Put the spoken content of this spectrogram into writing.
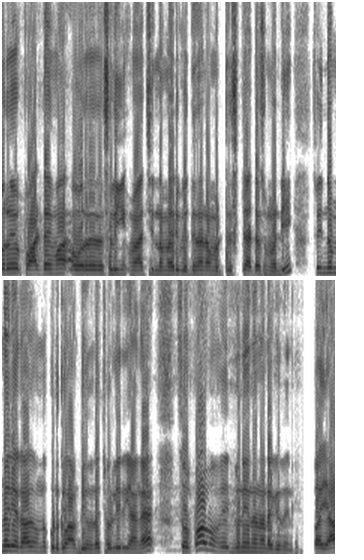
ஒரு பார்ட் டைமாக ஒரு ரெஸ்லிங் மேட்ச் இந்த மாதிரி பார்த்தீங்கன்னா நம்ம ட்ரிஸ்ட் அட்டாச் பண்ணி ஸோ இந்த மாதிரி ஏதாவது ஒன்று கொடுக்கலாம் அப்படிங்கிறத சொல்லியிருக்காங்க. ஸோ பாவம் வெயிட் பண்ணி என்ன நடக்குதுன்னு ஸோ யா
